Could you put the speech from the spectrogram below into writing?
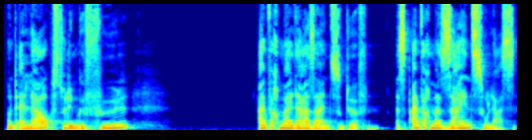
und erlaubst du dem Gefühl, einfach mal da sein zu dürfen, es einfach mal sein zu lassen.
